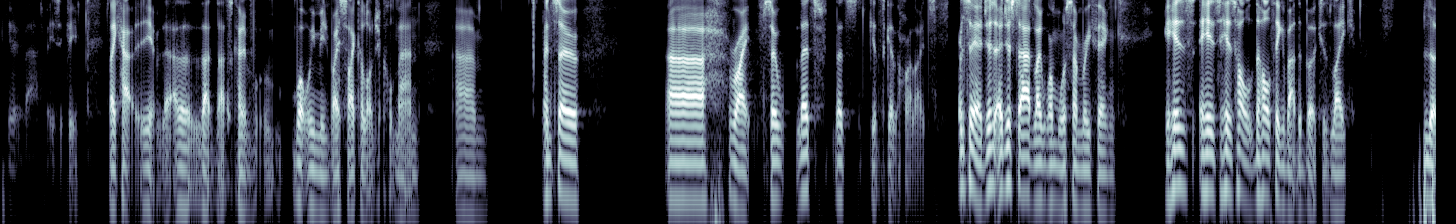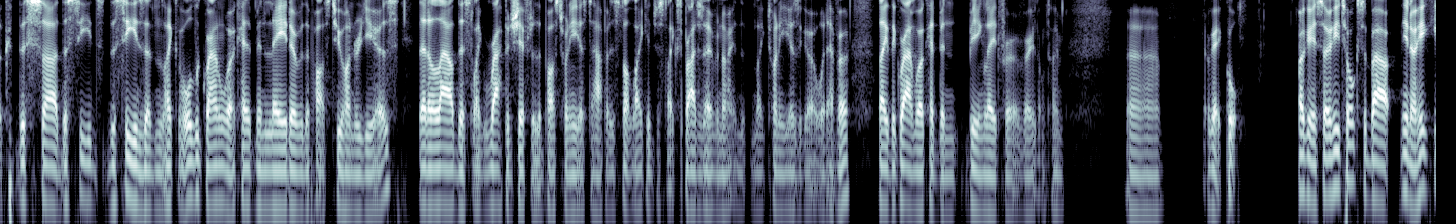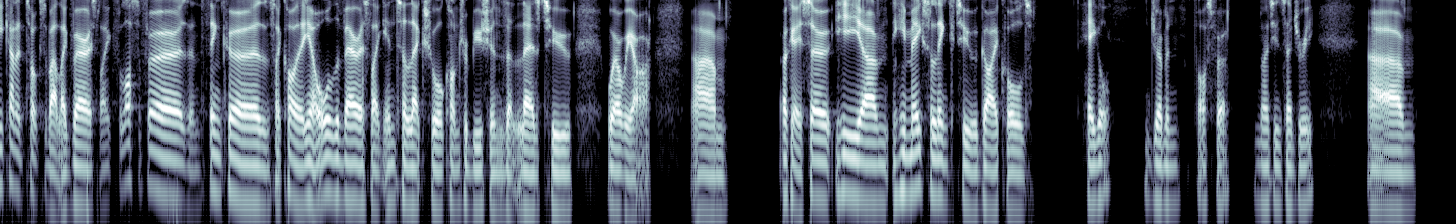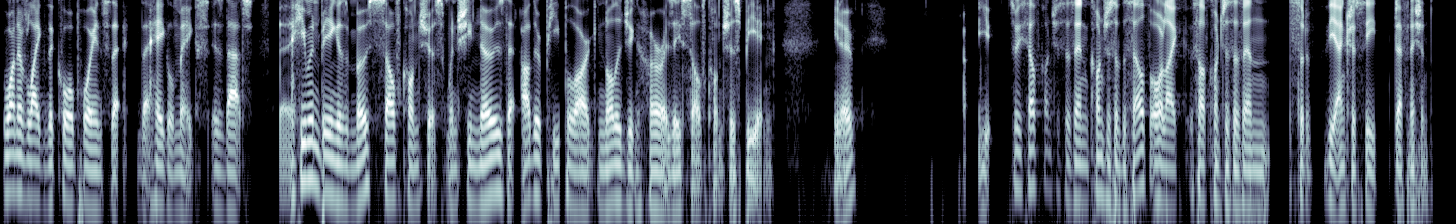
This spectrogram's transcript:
you know bad basically. Like how you know that, that that's kind of what we mean by psychological man. Um and so uh right. So let's let's get let's get the highlights. So yeah just I just to add like one more summary thing. His his his whole the whole thing about the book is like look this uh the seeds the seeds and like all the groundwork had been laid over the past 200 years that allowed this like rapid shift of the past 20 years to happen. It's not like it just like sprouted overnight like 20 years ago or whatever. Like the groundwork had been being laid for a very long time. Uh okay cool. Okay so he talks about you know he, he kind of talks about like various like philosophers and thinkers and psychology you know all the various like intellectual contributions that led to where we are. Um Okay, so he um, he makes a link to a guy called Hegel, German philosopher, 19th century. Um, one of like the core points that that Hegel makes is that a human being is most self-conscious when she knows that other people are acknowledging her as a self-conscious being. You know, you, So he's self conscious as in conscious of the self, or like self conscious as in sort of the anxious seat definition?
